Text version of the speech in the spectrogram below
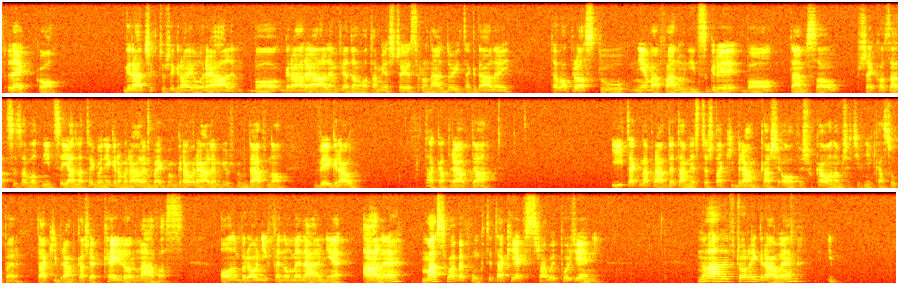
lekko, graczy, którzy grają Realem, bo gra Realem, wiadomo, tam jeszcze jest Ronaldo i tak dalej. To po prostu nie ma fanu nic z gry, bo tam są przekozacy zawodnicy. Ja dlatego nie gram Realem, bo jakbym grał Realem, już bym dawno wygrał. Taka prawda. I tak naprawdę tam jest też taki bramkarz, o wyszukało nam przeciwnika, super. Taki bramkarz jak Keylor Navas. On broni fenomenalnie, ale ma słabe punkty, takie jak strzały po ziemi. No ale wczoraj grałem i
